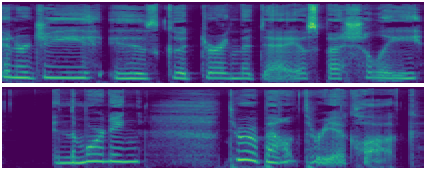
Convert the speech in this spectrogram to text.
energy is good during the day, especially in the morning through about three o'clock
